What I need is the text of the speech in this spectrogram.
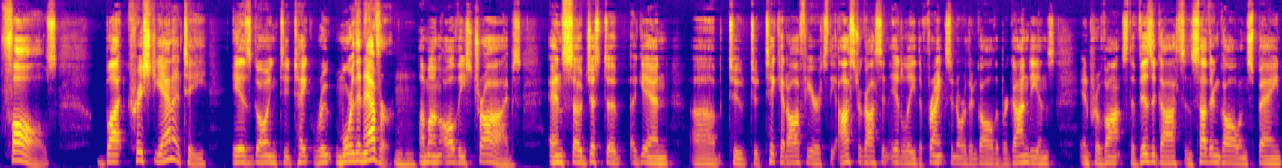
falls, but Christianity is going to take root more than ever among all these tribes. And so, just to again uh, to to tick it off here, it's the Ostrogoths in Italy, the Franks in northern Gaul, the Burgundians in Provence, the Visigoths in southern Gaul and Spain,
